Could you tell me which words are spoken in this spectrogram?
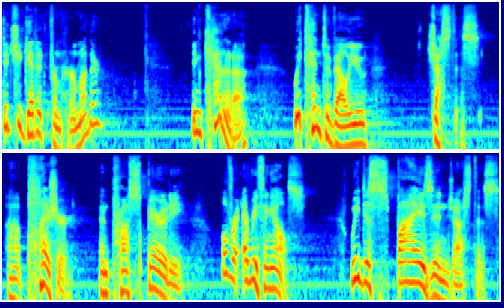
Did she get it from her mother? In Canada, we tend to value justice, uh, pleasure, and prosperity over everything else. We despise injustice,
